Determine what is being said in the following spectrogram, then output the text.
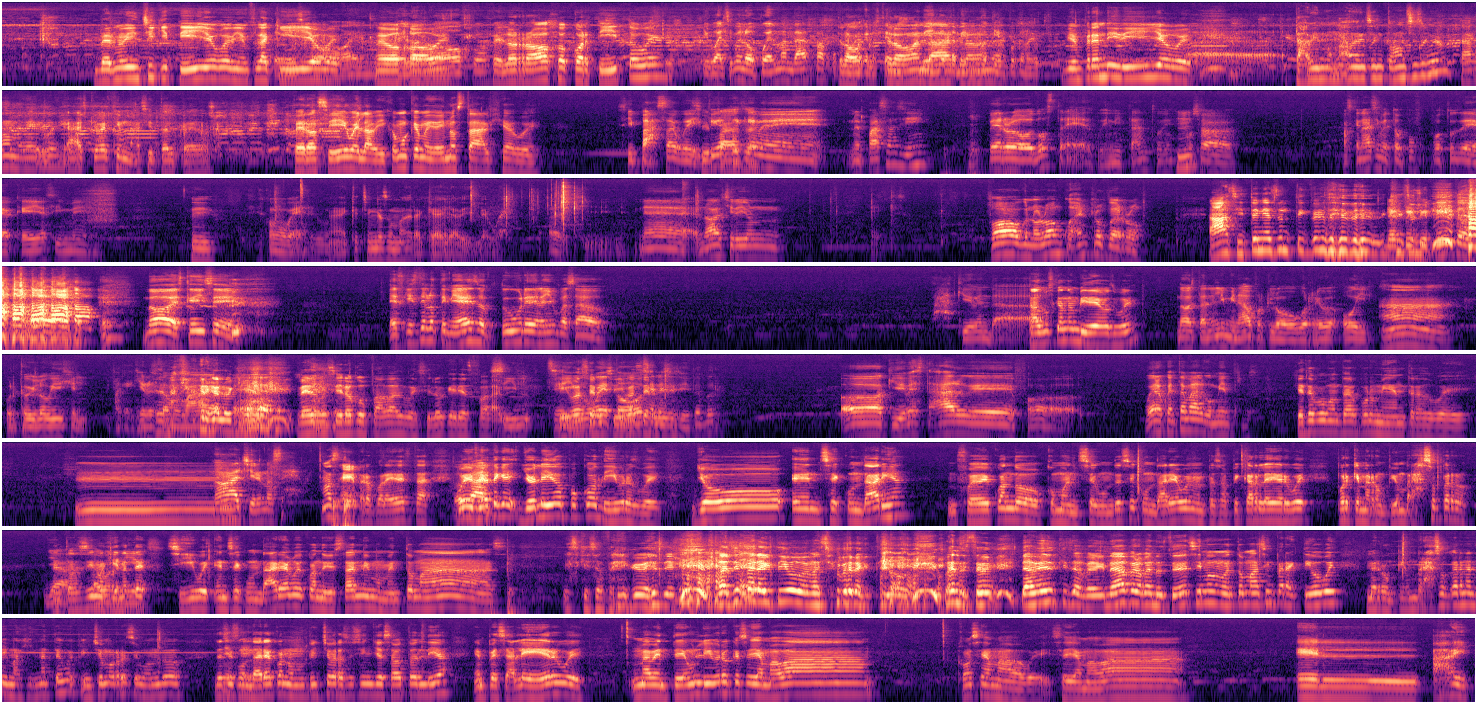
Verme bien chiquitillo, güey, bien flaquillo, güey. Me pelo joven. rojo. Pelo rojo, cortito, güey. Igual si me lo pueden mandar para, Te lo- para que lo te lo viendo también al mismo tiempo que nosotros. Bien prendidillo, güey. Estaba bien mamado en ese entonces, güey. Estaba hombre, güey. Ah, es que iba al gimnasio y todo el pedo. Pero sí, güey, la vi como que me dio ahí nostalgia, güey. Sí pasa, güey. Sí Fíjate pasa. que me, me pasa así. Pero dos, tres, güey, ni tanto, güey. ¿Mm? O sea, más que nada si me topo fotos de aquella, sí me... Sí. es como ver, güey. Ay, que chinga su madre que ella, dile, güey. Al chile. Nah, no, al chile yo un... Fuck, no lo encuentro, perro. Ah, sí tenías un TikTok de... de- Del principito. no, es que dice... Es que este lo tenía desde octubre del año pasado. Ah, aquí deben dar. Estás buscando en videos, güey. No, están eliminados porque lo borré hoy. Ah. Porque hoy lo vi y dije, ¿para qué quiero esta verga lo que... Ves, güey, sí lo ocupabas, güey. Sí lo querías pagar. Sí, Sí sí, iba a ser- güey, sí iba a todo ser se necesita, pero... Oh, aquí debe estar, güey. Fuck. Bueno, cuéntame algo mientras. ¿Qué te puedo contar por mientras, güey? Mmm... No, al chile no sé. No sé, pero por ahí está. Güey, fíjate que yo he leído pocos libros, güey. Yo en secundaria, fue cuando, como en segundo de secundaria, güey, me empezó a picar leer, güey, porque me rompió un brazo, perro. Ya, Entonces te imagínate, aburrías. sí, güey, en secundaria, güey, cuando yo estaba en mi momento más esquizofrénico, iba a decir, más hiperactivo, güey, más hiperactivo. cuando estuve, también esquizofrénico, nada, pero cuando estuve así en mi momento más hiperactivo, güey, me rompí un brazo, carnal, imagínate, güey, pinche morro de segundo de secundaria con un pinche brazo sin yesado todo el día. Empecé a leer, güey. Me aventé un libro que se llamaba ¿Cómo se llamaba, güey? Se llamaba el ay,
